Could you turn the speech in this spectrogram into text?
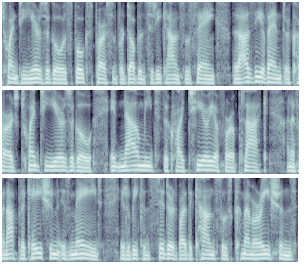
20 years ago. A spokesperson for Dublin City Council saying that as the event occurred 20 years ago, it now meets the criteria for a plaque, and if an application is made, it'll be considered by the Council's commemorations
